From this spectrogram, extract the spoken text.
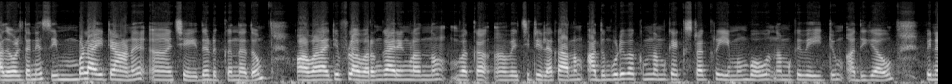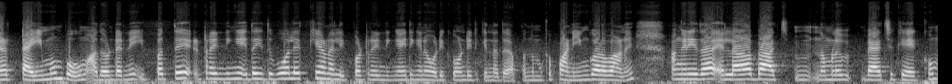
അതുപോലെ തന്നെ സിമ്പിളായിട്ടാണ് ചെയ്തെടുക്കുന്നതും. ഓവറായിട്ട് ഫ്ലവറും കാര്യങ്ങളൊന്നും വെക്ക വെച്ചിട്ടില്ല. കാരണം അതും കൂടി വെക്കുമ്പോൾ നമുക്ക് എക്സ്ട്രാ ക്രീമും പോവും നമുക്ക് വെയിറ്റും അധികമാവും പിന്നെ ടൈമും പോവും. അതുകൊണ്ട് തന്നെ ഇപ്പോഴത്തെ ട്രെൻഡിങ് ഇത് ഇതുപോലെയൊക്കെയാണല്ലോ ഇപ്പോൾ ട്രെൻഡിങ് ആയിട്ട് ഇങ്ങനെ ഓടിക്കൊണ്ടിരിക്കുന്നത്. അപ്പം നമുക്ക് പണിയും കുറവാണ്. അങ്ങനെ ഇതാ എല്ലാ ബാച്ച് നമ്മൾ ബാച്ച് കേക്കും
